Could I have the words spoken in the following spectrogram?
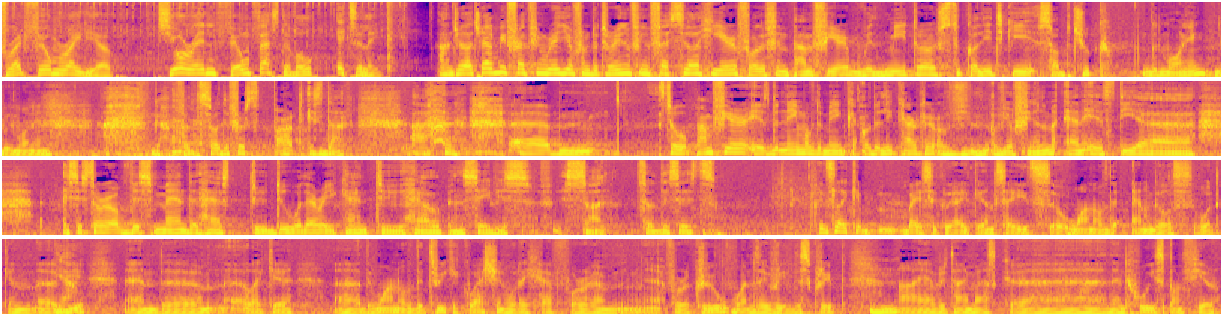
Fred Film Radio, Turin Film Festival, Italy. Angela Cerbi, Fred Film Radio from the Torino Film Festival here for the film Pamfir with Dmytro Sukholytkyy Sobchuk. Good morning. Good morning. So the first part is done. Uh, um, so Pamfir is the name of the main of the lead character of of your film, and it's the uh, it's the story of this man that has to do whatever he can to help and save his, his son. So this is It's like a, basically, I can say it's one of the angles what can uh, Yeah. be, and um, like uh, uh, the one of the tricky question what I have for um, for a crew when they read the script, I every time ask, uh, then who is Pamfir?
